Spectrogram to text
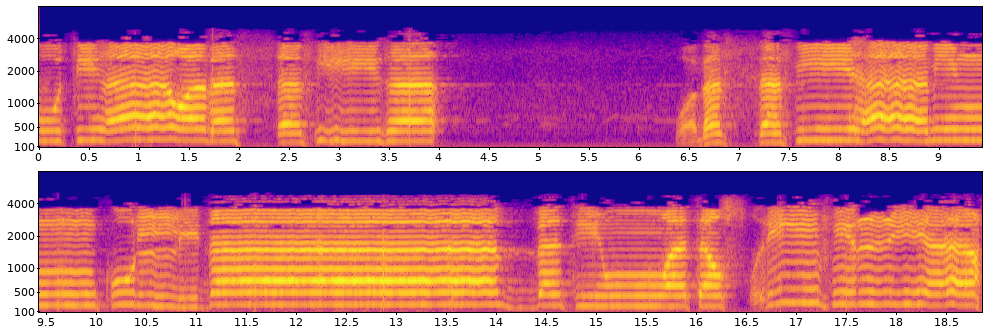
موتها وبث فيها وبث فيها من كل دابة وتصريف الرياح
